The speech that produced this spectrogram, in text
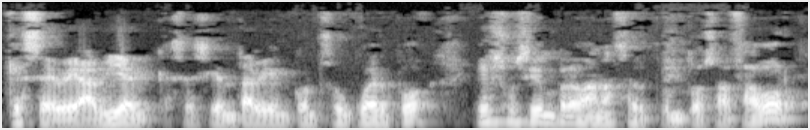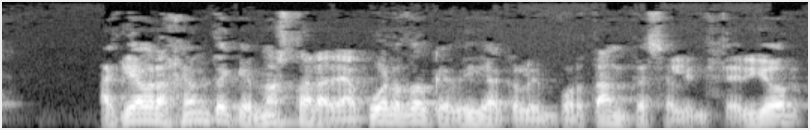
que se vea bien, que se sienta bien con su cuerpo, eso siempre van a ser puntos a favor. Aquí habrá gente que no estará de acuerdo, que diga que lo importante es el interior.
